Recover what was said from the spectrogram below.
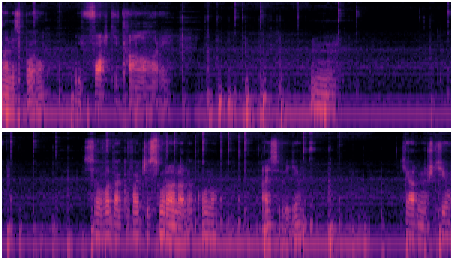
Mai ales părul. E foarte tare. Mm. Să văd dacă face sura ala de acolo. Hai să vedem. Chiar nu știu.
